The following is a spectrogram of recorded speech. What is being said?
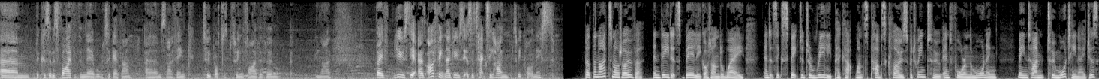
Um, because there was five of them there all together. Um, so I think two bottles between the five of them, uh, you know. They've used it as, I think they've used it as a taxi home, to be quite honest. But the night's not over. Indeed, it's barely got underway, and it's expected to really pick up once pubs close between 2 and 4 in the morning. Meantime, two more teenagers,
